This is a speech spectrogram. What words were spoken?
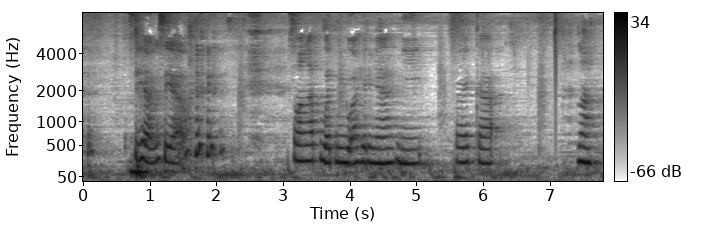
Siap siap. Semangat buat minggu akhirnya di PWK nah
